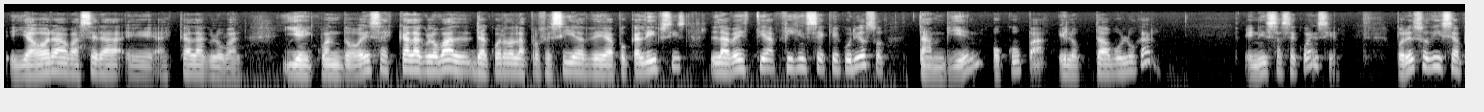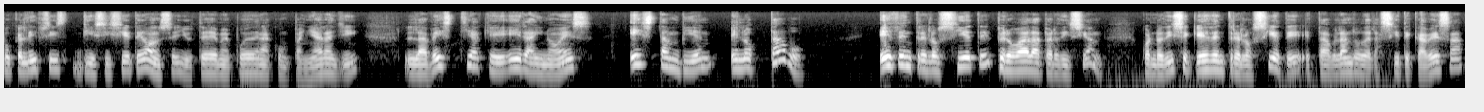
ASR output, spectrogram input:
Y ahora va a ser a, eh, escala global. Y eh, cuando esa escala global, de acuerdo a las profecías de Apocalipsis, la bestia, fíjense qué curioso, también ocupa el octavo lugar en esa secuencia. Por eso dice Apocalipsis 17:11, y ustedes me pueden acompañar allí, la bestia que era y no es, es también el octavo. Es de entre los siete, pero va a la perdición. Cuando dice que es de entre los siete, está hablando de las siete cabezas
